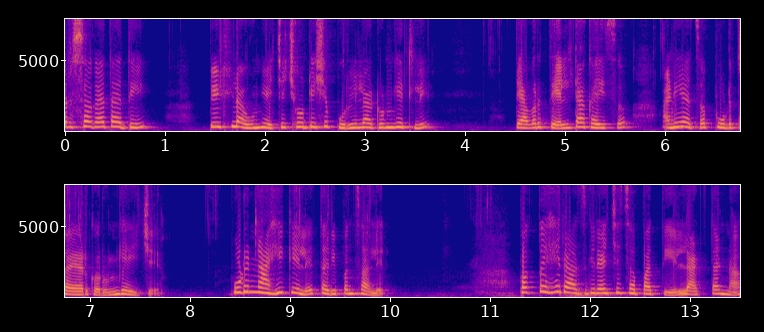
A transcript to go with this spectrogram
तर सगळ्यात आधी पीठ लावून याची छोटीशी पुरी लाटून घेतली. त्यावर तेल टाकायचं आणि याचं पूड तयार करून घ्यायचे. पूड नाही केले तरी पण चालेल. फक्त ही राजगिऱ्याची चपाती लाटताना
